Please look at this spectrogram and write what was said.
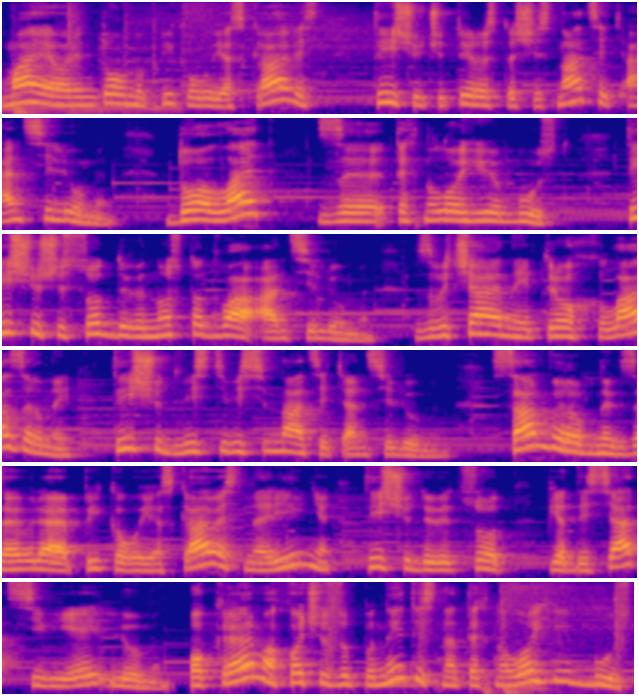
має орієнтовну пікову яскравість 1416 ANSI люмен. Dualight з технологією Boost 1692 ANSI люмен. Звичайний трьохлазерний 1218 ANSI. Сам виробник заявляє пікову яскравість на рівні 50 CVA Lumen. Окремо хочу зупинитись на технології Boost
